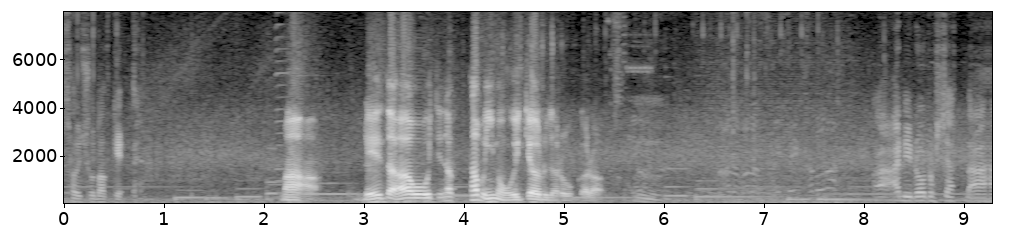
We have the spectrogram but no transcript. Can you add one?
最初だけ。まあ、レーダー置いてなく、多分今置いてあるだろうから。うん。あーリロードしちゃった。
